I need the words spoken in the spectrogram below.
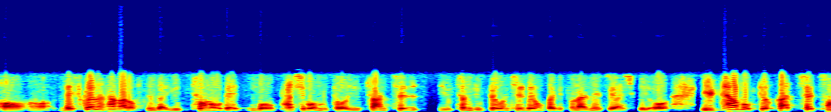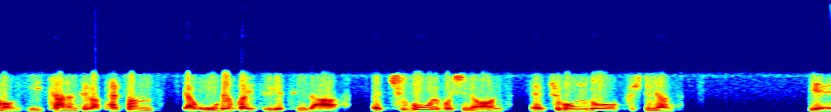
어, 매수가는 상관없습니다. 6,500, 뭐, 80원부터 6,600원, 700원까지 분할 매수하시고요. 1차 목표가 7,000원, 2차는 제가 8,000, 약 500원까지 드리겠습니다. 예, 주봉을 보시면, 예, 주봉도 보시면, 예,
